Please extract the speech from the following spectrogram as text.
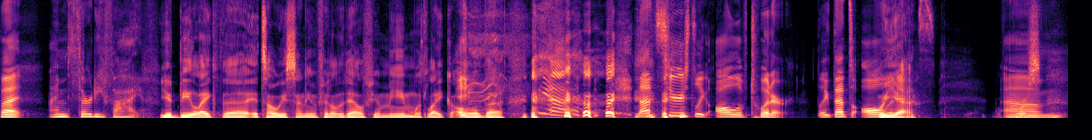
But I'm 35. You'd be like the "It's Always Sunny in Philadelphia" meme with like all of the. yeah. That's seriously all of Twitter. Like that's all Oh, it is. yeah. Course. Um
